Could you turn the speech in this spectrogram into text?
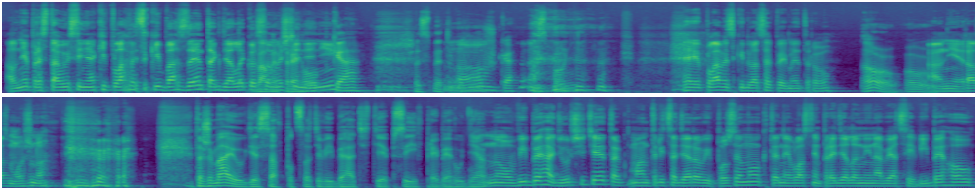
Ale neprestavuj si nejaký plavecký bazén, tak ďaleko som ešte není. 6 metrov no. dĺžka, aspoň. Hej, plavecký 25 metrov. Oh, oh. A nie, raz možno. Takže majú kde sa v podstate vybehať tie psy v priebehu dňa? No vybehať určite, tak mám 30-jarový pozemok, ten je vlastne predelený na viacej výbehov,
